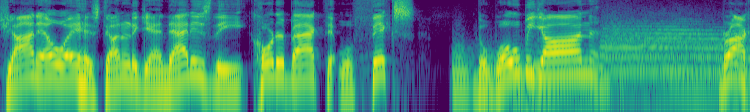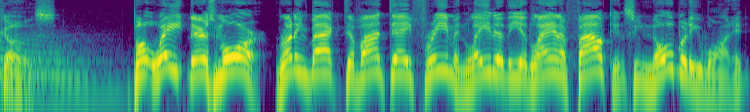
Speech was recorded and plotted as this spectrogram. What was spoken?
John Elway has done it again. That is the quarterback that will fix the woebegone Broncos. But wait, there's more. Running back Devonta Freeman, later the Atlanta Falcons, who nobody wanted,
